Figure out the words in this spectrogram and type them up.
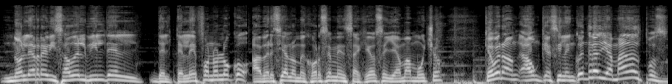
¿No le ha revisado el bill del, del teléfono, loco? A ver si a lo mejor ese mensajeo se llama mucho. Que bueno, aun- aunque si le encuentras llamadas, pues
